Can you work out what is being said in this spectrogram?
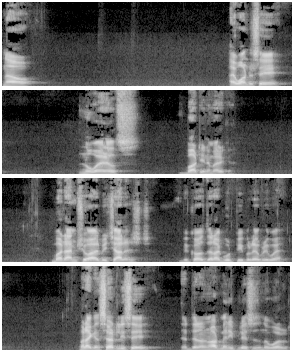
Now, I want to say nowhere else but in America. But I'm sure I'll be challenged because there are good people everywhere. But I can certainly say that there are not many places in the world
